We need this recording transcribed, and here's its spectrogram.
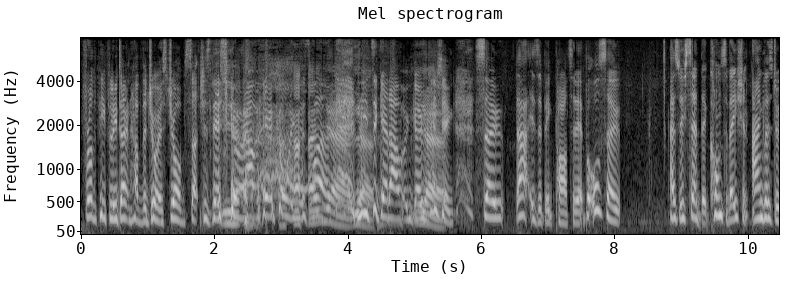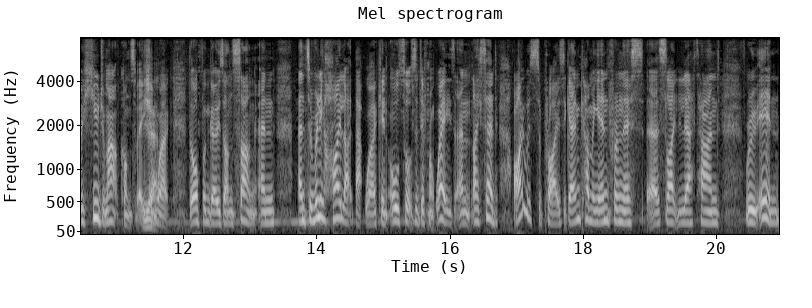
for other people who don't have the joyous jobs such as this who are out here calling this work Yeah, yeah. need to get out and go Yeah. fishing. So that is a big part of it, but also as we've said, that conservation anglers do a huge amount of conservation Yeah. work that often goes unsung, and and to really highlight that work in all sorts of different ways. And like I said, I was surprised again coming in from this uh, slightly left-hand route in.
